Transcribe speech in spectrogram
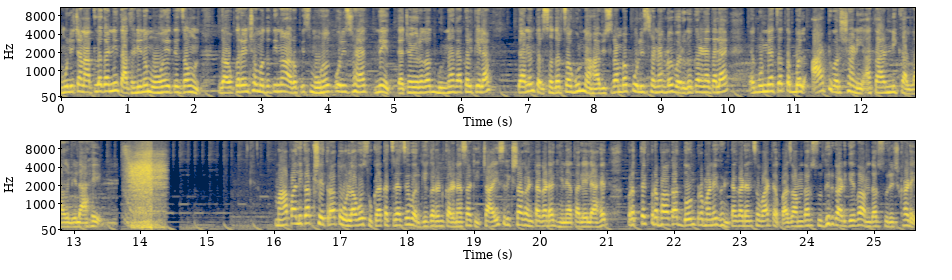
मुलीच्या नातलगांनी तातडीनं मोह येथे जाऊन गावकऱ्यांच्या मदतीनं आरोपीस मोह पोलीस ठाण्यात नेत त्याच्या विरोधात गुन्हा दाखल केला. त्यानंतर सदरचा गुन्हा हा विश्रामबाग पोलीस ठाण्याकडे वर्ग करण्यात आलाय. या गुन्ह्याचा तब्बल आठ वर्षांनी आता निकाल लागलेला आहे. महापालिका क्षेत्रात ओला व सुक्या कचऱ्याचे वर्गीकरण करण्यासाठी चाळीस रिक्षा घंटागाड्या घेण्यात आलेल्या आहेत. प्रत्येक प्रभागात दोन प्रमाणे घंटागाड्यांचं वाटप. आज आमदार सुधीर गाडगे व आमदार सुरेश खाडे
